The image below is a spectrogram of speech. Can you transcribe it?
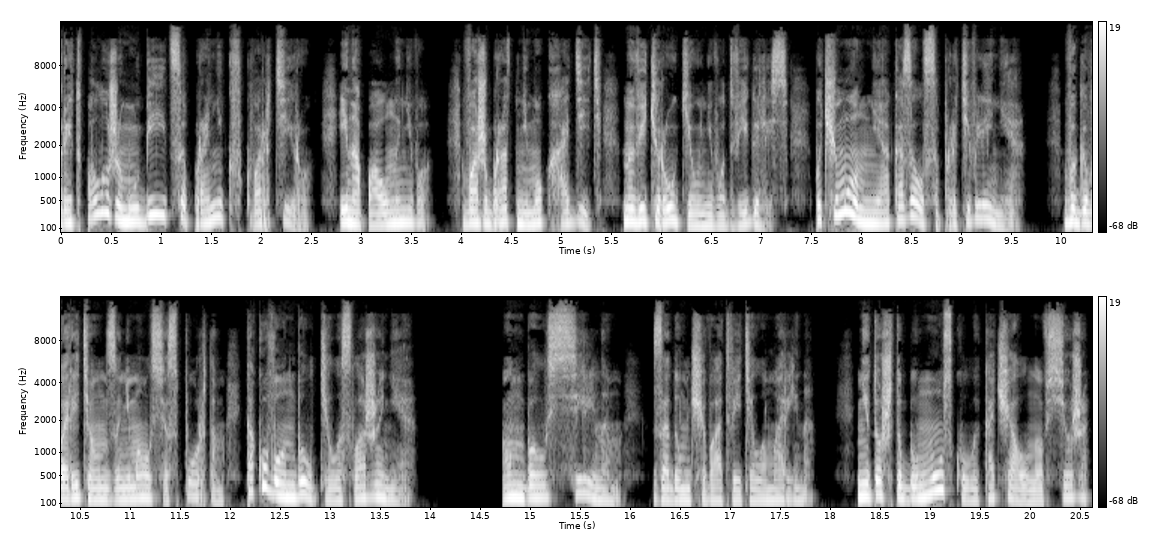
Предположим, убийца проник в квартиру и напал на него. Ваш брат не мог ходить, но ведь руки у него двигались. Почему он не оказал сопротивления? Вы говорите, он занимался спортом. Какого он был телосложения? Он был сильным, задумчиво ответила Марина. Не то чтобы мускулы качал, но все же.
